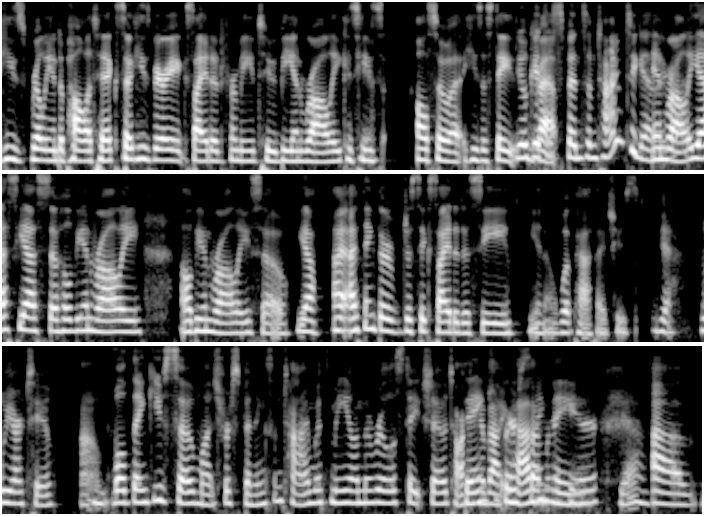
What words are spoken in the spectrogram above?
he's really into politics, so he's very excited for me to be in Raleigh because he's also a, he's a state. You'll get to spend some time together. in Raleigh. Yes, yes. So he'll be in Raleigh. I'll be in Raleigh. So yeah, Yeah. I, I think they're just excited to see you know what path I choose. Yeah, we are too. Um, well, thank you so much for spending some time with me on the real estate show, talking Thank about you for your having summer me. here. Yeah. Um,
